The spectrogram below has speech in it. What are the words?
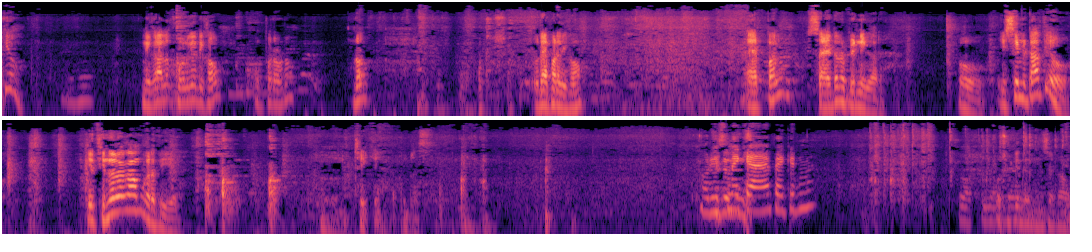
क्यों? निकालो खोल के दिखाओ। ऊपर उठो। लो रैपर दिखाओ। Apple cider vinegar. ओ इसे मिटाते हो? ये थिनर का काम करती है। हम्म, ठीक है बस। और इसमें क्या है पैकेट में? उसके दिन से काम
